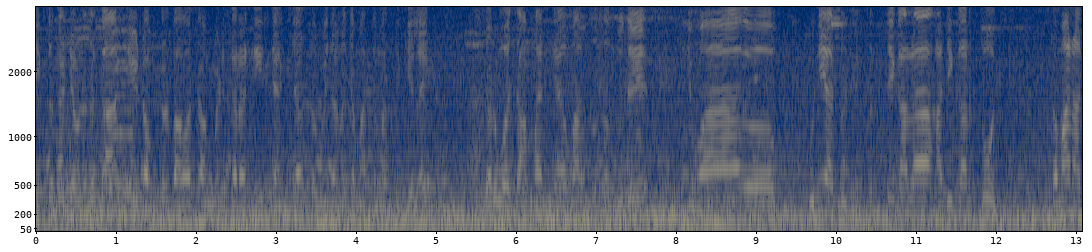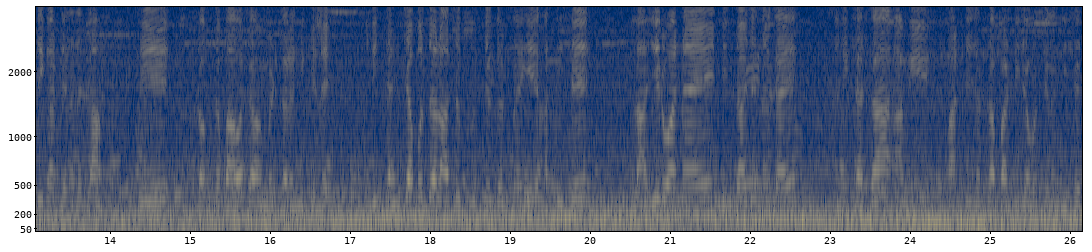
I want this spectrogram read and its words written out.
एकत्र ठेवण्याचं काम हे डॉक्टर बाबासाहेब आंबेडकरांनी त्यांच्या संविधानाच्या माध्यमातून केलं आहे सर्वसामान्य माणूस असू दे किंवा कुणी असू दे प्रत्येकाला अधिकार तोच समान अधिकार देण्याचं काम हे डॉक्टर बाबासाहेब आंबेडकरांनी केलं आहे आणि त्यांच्याबद्दल असं कृत्य करणं हे अतिशय लाजीरवानं आहे निंदाजनक आहे. त्याचा आम्ही भारतीय जनता पार्टीच्या वतीनं निषेध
